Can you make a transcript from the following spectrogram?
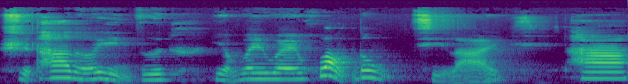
使他的影子也微微晃动起来。他。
